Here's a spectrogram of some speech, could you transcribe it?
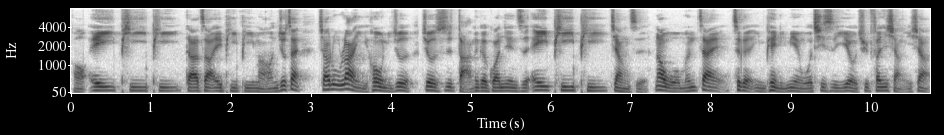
哦 A P P 大家。知道 A P P 嘛？你就在加入乱以后，你就就是打那个关键字 A P P 这样子。那我们在这个影片里面，我其实也有去分享一下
